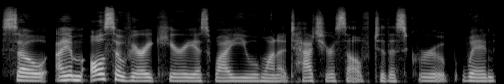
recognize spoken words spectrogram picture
So I am also very curious why you would want to attach yourself to this group when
